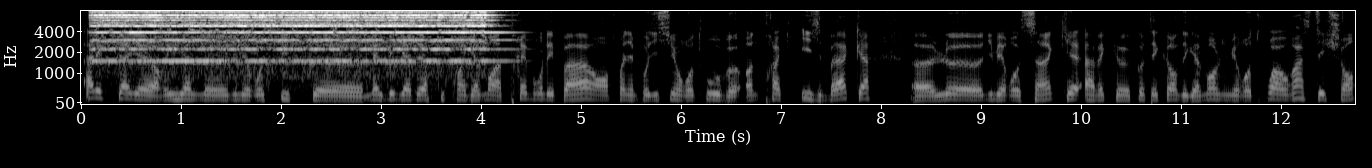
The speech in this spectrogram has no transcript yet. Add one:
à l'extérieur. Il y a le numéro 6, euh, Mel Bigader, qui prend également un très bon départ. En troisième position, on retrouve On Track Is. Euh, le numéro 5 avec euh, côté corde également le numéro 3 Horace Deschamps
